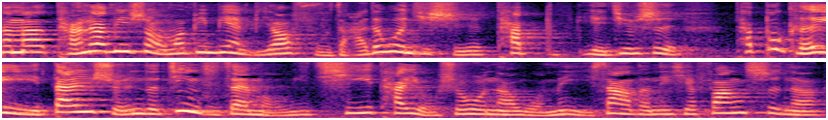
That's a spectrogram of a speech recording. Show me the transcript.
那么糖尿病视网膜病变比较复杂的问题时，它不也就是它不可以单纯的禁止在某一期，它有时候呢，我们以上的那些方式呢，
